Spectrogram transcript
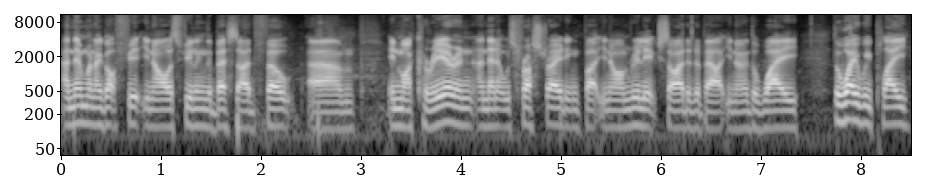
and then when I got fit, you know, I was feeling the best I'd felt um, in my career, and, and, then it was frustrating. But you know, I'm really excited about you know the way the way we play,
